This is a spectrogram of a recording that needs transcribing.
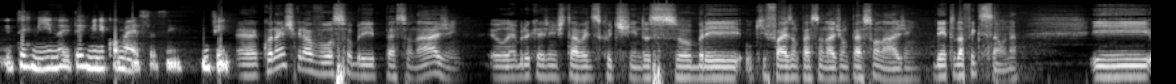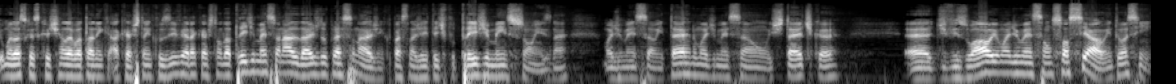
e termina, e termina e começa, assim. Enfim. É, quando a gente gravou sobre personagem, eu lembro que a gente estava discutindo sobre o que faz um personagem um personagem dentro da ficção, né? E uma das coisas que eu tinha levantado a questão, inclusive, era a questão da tridimensionalidade do personagem. Que o personagem tem, tipo, três dimensões, né? Uma dimensão interna, uma dimensão estética, é, de visual e uma dimensão social. Então, assim,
